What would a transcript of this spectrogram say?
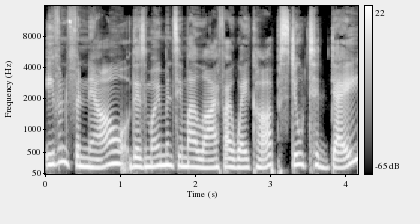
even for now, there's moments in my life I wake up still today.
